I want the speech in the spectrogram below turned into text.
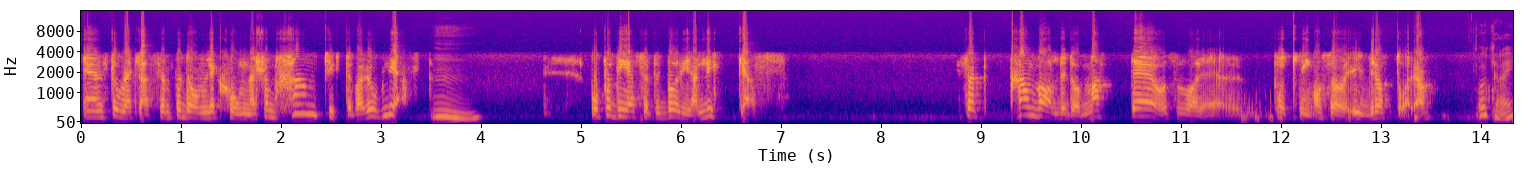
den stora klassen på de lektioner som han tyckte var roligast. Mm. Och på det sättet börja lyckas. Så att han valde då matte och så var det teckning och så idrott då. då. Okej.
